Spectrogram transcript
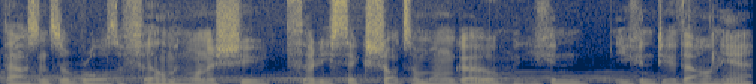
thousands of rolls of film and want to shoot 36 shots in one go, you can you can do that on here.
